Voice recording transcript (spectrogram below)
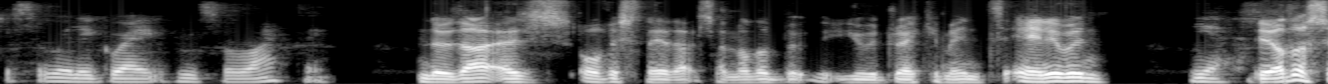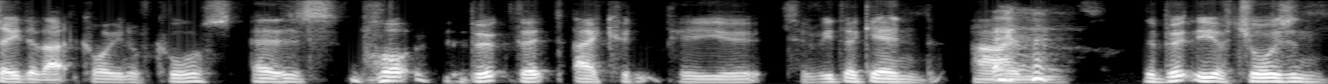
just a really great piece of writing. Now that is obviously that's another book that you would recommend to anyone. Yes. The other side of that coin, of course, is what the book that I couldn't pay you to read again. And the book that you've chosen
